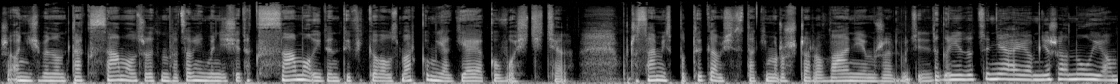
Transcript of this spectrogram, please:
że oni się będą tak samo, że ten pracownik będzie się tak samo identyfikował z marką, jak ja jako właściciel. Bo czasami spotykam się z takim rozczarowaniem, że ludzie tego nie doceniają, nie szanują.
